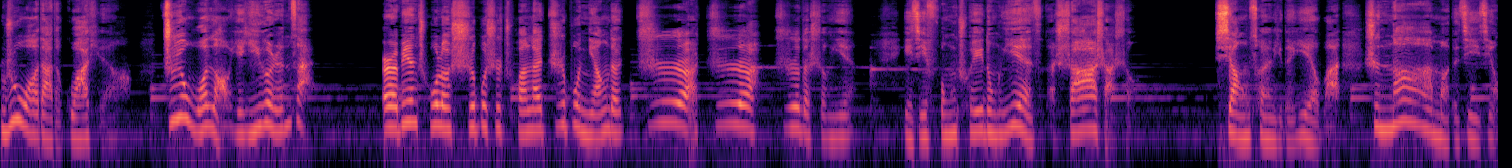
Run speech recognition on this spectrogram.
偌大的瓜田啊，只有我姥爷一个人在。耳边除了时不时传来织布娘的吱啊吱啊吱的声音，以及风吹动叶子的沙沙声，乡村里的夜晚是那么的寂静。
